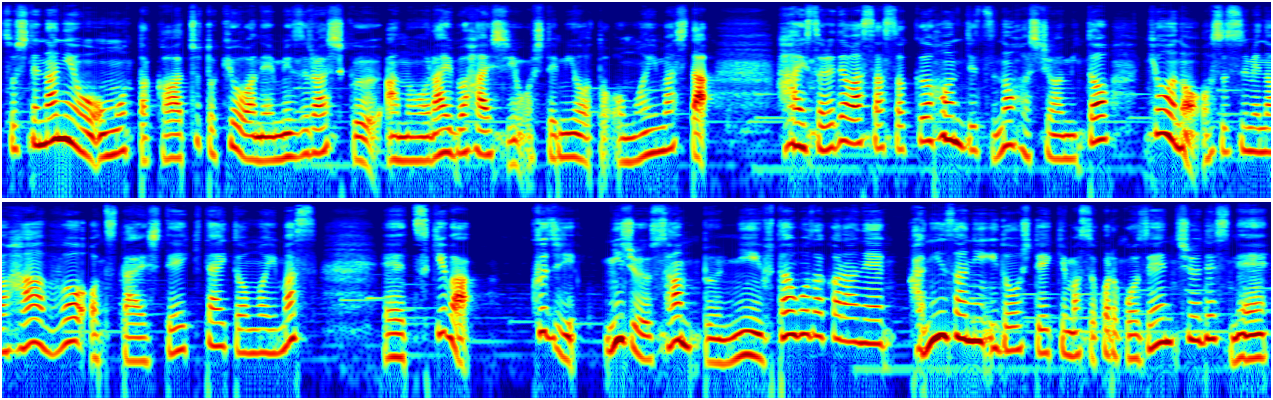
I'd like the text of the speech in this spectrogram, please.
そして何を思ったか、ちょっと今日はね、珍しく、あの、ライブ配信をしてみようと思いました。はい、それでは早速本日の星を見と今日のおすすめのハーブをお伝えしていきたいと思います。えー、月は9時23分に双子座からね、蟹座に移動していきます。これ午前中ですね。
